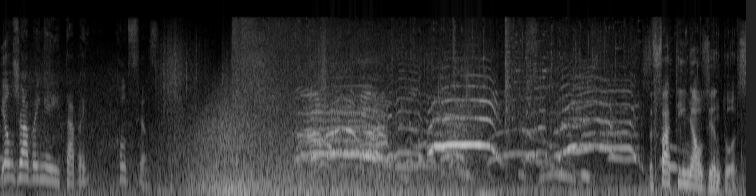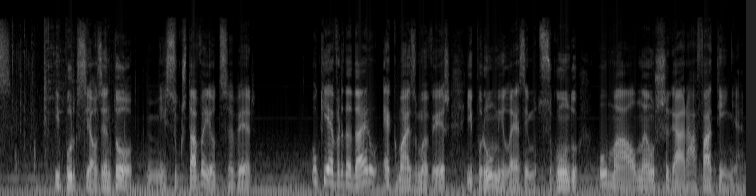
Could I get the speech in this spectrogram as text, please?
Ele já vem aí, está bem? Com licença. Fatinha ausentou-se. E porque se ausentou, isso gostava eu de saber. O que é verdadeiro é que, mais uma vez, e por um milésimo de segundo, o mal não chegara à Fatinha.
